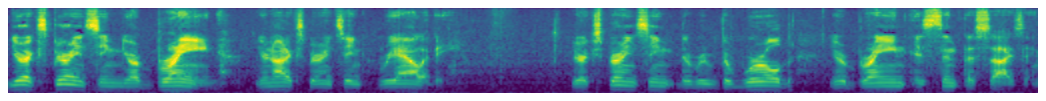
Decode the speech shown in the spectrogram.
You're experiencing your brain. You're not experiencing reality. You're experiencing the, the world your brain is synthesizing.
